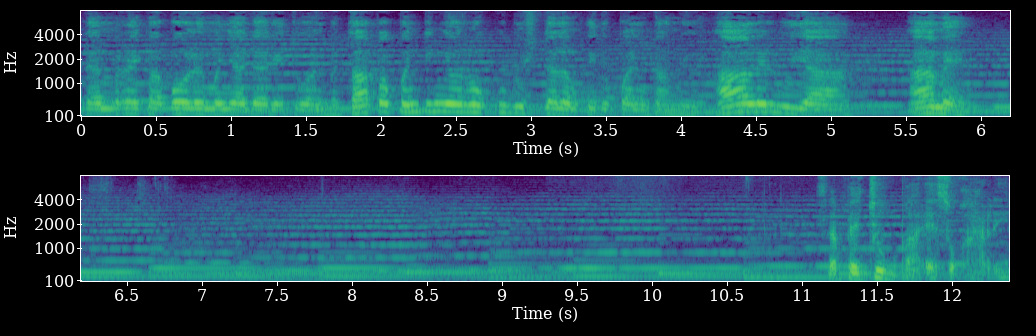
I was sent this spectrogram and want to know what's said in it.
dan mereka boleh menyadari Tuhan betapa pentingnya Roh Kudus dalam kehidupan kami. Haleluya. Amin. Sampai jumpa esok hari.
